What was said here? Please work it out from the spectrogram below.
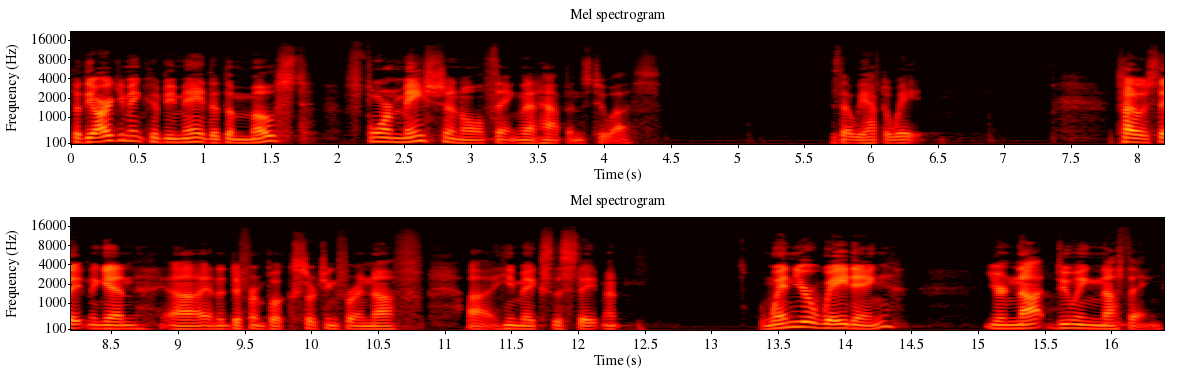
But the argument could be made that the most formational thing that happens to us is that we have to wait. Tyler Staton, again, uh, in a different book, Searching for Enough, uh, he makes this statement When you're waiting, you're not doing nothing.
